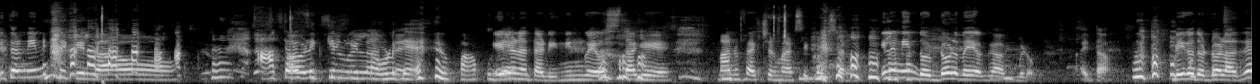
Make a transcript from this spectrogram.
ಈ ಥರ ನಿನಗೆ ಸಿಕ್ಕಿಲ್ವಾ? ಅವ್ಳಿಗ್ ಸಿಕ್ಕಿಲ್ವಲ್ಲ ಸಿಕ್ಕಿಲ್ಲ ಅವಳಿಗೆ. ಪಾಪು ಹೇಳೋಣ ತಡಿ ನಿನ್ಗೆ ಹೊಸದಾಗಿ ಮ್ಯಾನುಫ್ಯಾಕ್ಚರ್ ಮಾಡಿಸಿ ಇಲ್ಲ ನೀನ್ ದೊಡ್ಡೋಳು ಬೇಗ ಆಗ್ಬಿಡು. ಆಯ್ತಾ? ಬೇಗ ದೊಡ್ಡೋಳಾದ್ರೆ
